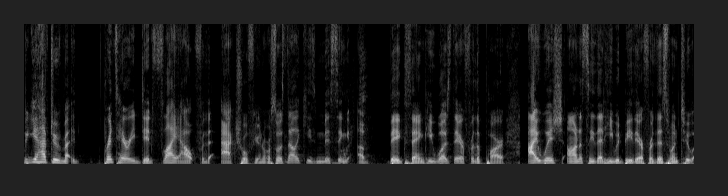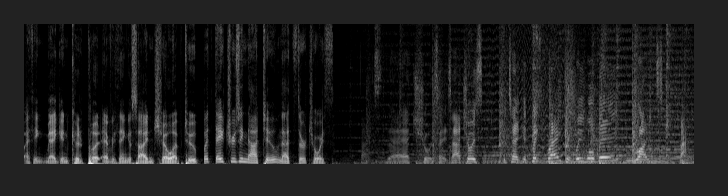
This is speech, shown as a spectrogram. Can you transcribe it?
you have to Prince Harry did fly out for the actual funeral, so it's not like he's missing a big thing. He was there for the part. I wish honestly that he would be there for this one too. I think Meghan could put everything aside and show up too, but they're choosing not to, and that's their choice. That's their choice. It's our choice to take a quick break, and we will be right back.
